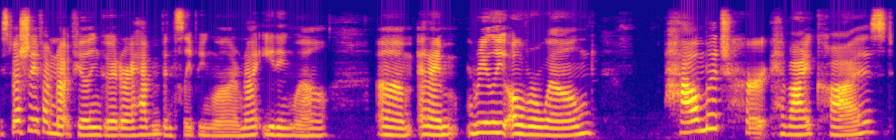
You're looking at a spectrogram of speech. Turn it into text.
especially if I'm not feeling good or I haven't been sleeping well or I'm not eating well, um, and I'm really overwhelmed, how much hurt have I caused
